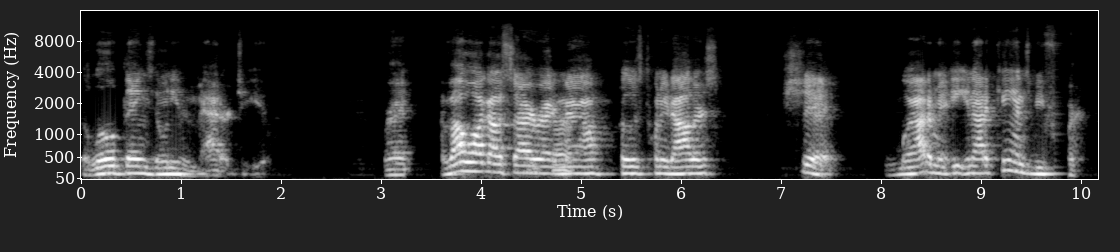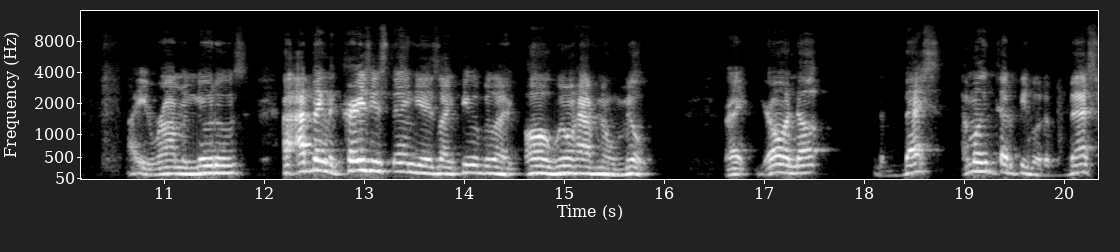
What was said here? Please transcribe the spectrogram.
the little things don't even matter to you. Right? If I walk outside right Sure. now, lose twenty dollars, shit. Boy, I'd have been eating out of cans before. I eat ramen noodles. I, I think the craziest thing is like people be like, oh, we don't have no milk. Right? Growing up, the best, I'm gonna tell the people the best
